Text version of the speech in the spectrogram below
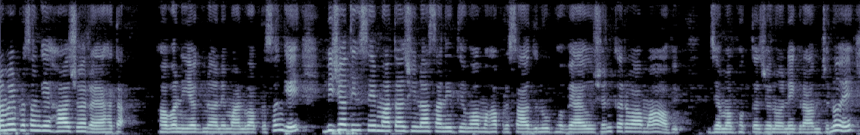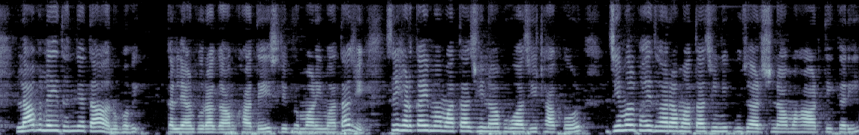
રમેલ પ્રસંગે હાજર રહ્યા હતા. હવન યજ્ઞ અને માંડવા પ્રસંગે બીજા દિવસે માતાજીના સાનિધ્યમાં મહાપ્રસાદનું ભવ્ય આયોજન કરવામાં આવ્યું. જેમાં ભક્તજનો અને ગ્રામજનોએ લાભ લઈ ધન્યતા અનુભવી. કલ્યાણપુરા ગામ ખાતે શ્રી બ્રહ્માણી માતાજી, શ્રી હડકાઈમાં માતાજીના ભુવાજી ઠાકોર, જેમલભાઈ દ્વારા માતાજીની પૂજા અર્ચના, મહાઆરતી કરી,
